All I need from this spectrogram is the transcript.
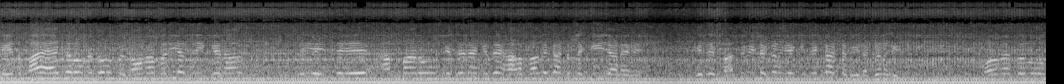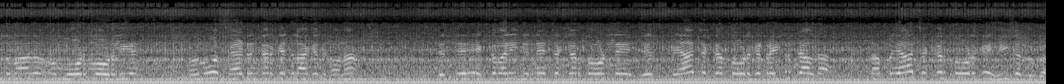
ਖੇਤ ਪਾਇਆ ਹੈ, ਚਲੋ ਮੈਂ ਤੁਹਾਨੂੰ ਦਿਖਾਉਣਾ ਵਧੀਆ ਤਰੀਕੇ ਨਾਲ ਤੇ ਇੱਥੇ ਆਪਾਂ ਨੂੰ ਕਿਤੇ ਨਾ ਵੱਧ ਘੱਟ ਲੱਗੀ ਜਾਣੇ ਨੇ। ਕਿਤੇ ਵੱਧ ਵੀ ਲੱਗਣਗੇ, ਕਿਤੇ ਘੱਟ ਵੀ ਲੱਗਣਗੇ। ਹੁਣ ਮੈਂ ਤੁਹਾਨੂੰ ਉਸ ਤੋਂ ਬਾਅਦ ਉਹ ਮੋੜ ਮੋੜ ਲਈਏ। ਤੁਹਾਨੂੰ ਉਹ ਸੈਟਿੰਗ ਕਰਕੇ ਚਲਾ ਕੇ ਦਿਖਾਉਣਾ। ਜਿੱਥੇ ਇੱਕ ਵਾਰੀ ਜਿੰਨੇ ਚੱਕਰ ਤੋੜ ਲਏ, ਜੇ 50 ਚੱਕਰ ਤੋੜ ਕੇ ਟਰੈਕਟਰ ਚੱਲਦਾ, ਤਾਂ 50 ਚੱਕਰ ਤੋੜ ਕੇ ਹੀ ਚੱਲੂਗਾ।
